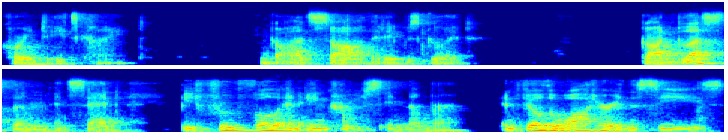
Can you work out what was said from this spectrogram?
according to its kind. And God saw that it was good. God blessed them and said, Be fruitful and increase in number, and fill the water in the seas,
